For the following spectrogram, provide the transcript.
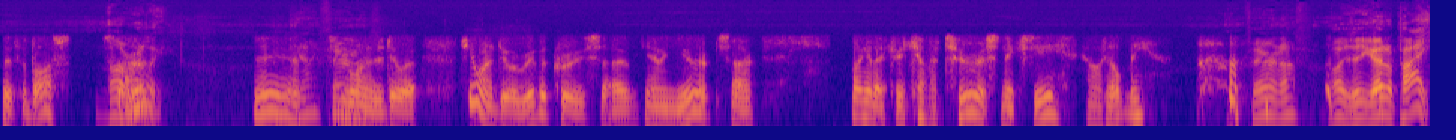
with the boss. Oh, really? Yeah, Okay, she wanted to do a she wanted to do a river cruise, so you know in Europe. So I'm going to become a tourist next year. God help me. Fair enough. Oh, you got to pay.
